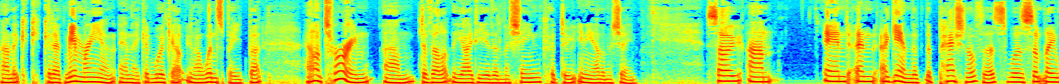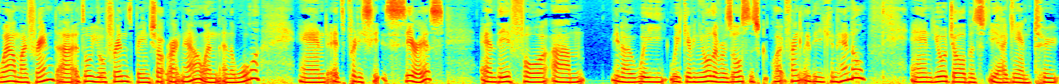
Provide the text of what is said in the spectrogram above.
uh, could, could, have memory and, and they could work out, you know, wind speed. But Alan Turing um, developed the idea that a machine could do any other machine. So, um, and and again, the, the passion of this was simply, wow, my friend, uh, it's all your friends being shot right now in, in the war, and it's pretty serious, and therefore, um, you know, we we're giving you all the resources, quite frankly, that you can handle, and your job is, yeah, again, to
